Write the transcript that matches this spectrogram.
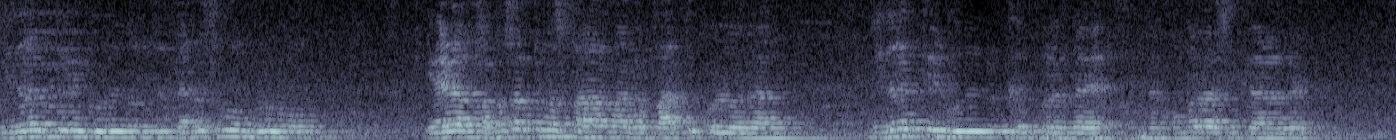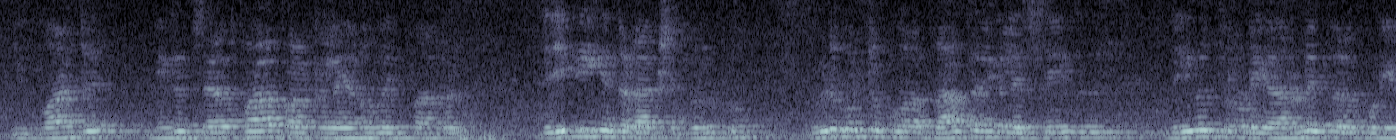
மிதுனத்தில் குரு இருந்து தனுசுவும் குருவும் ஏழாம் சமசப்தம ஸ்தானமாக பார்த்து கொள்வதால் மிதுனத்தில் குருவிற்கு பிறந்த இந்த கும்பராசிக்காரர்கள் இவ்வாண்டு மிக சிறப்பான பலன்களை அனுபவிப்பார்கள். தெய்வீக கடாட்சம் இருக்கும். விடுபட்டு போன பிரார்த்தனைகளை செய்து தெய்வத்தினுடைய அருளை பெறக்கூடிய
